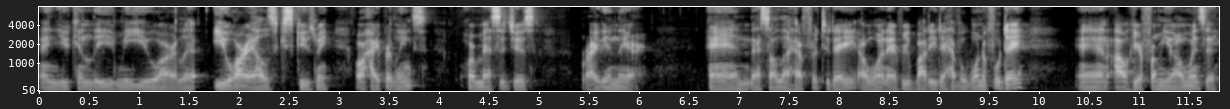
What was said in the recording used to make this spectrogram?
and you can leave me URL, URLs, excuse me, or hyperlinks or messages right in there. And that's all I have for today. I want everybody to have a wonderful day, and I'll hear from you on Wednesday.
